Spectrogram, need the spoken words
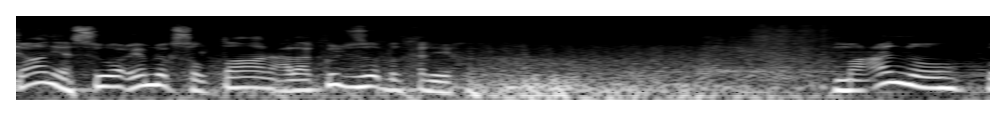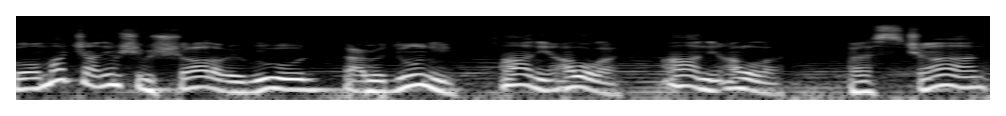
كان يسوع يملك سلطان على كل جزء بالخليقة. مع أنه هو ما كان يمشي بالشارع ويقول اعبدوني أني الله أني الله. بس كان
